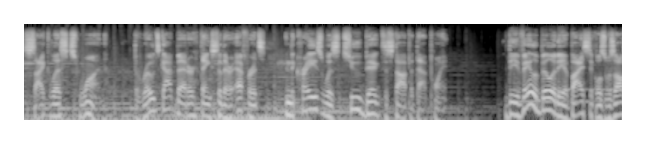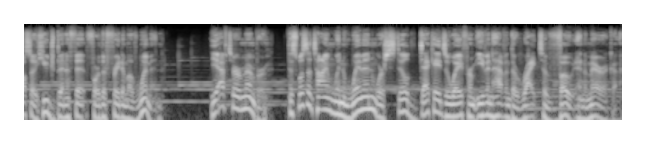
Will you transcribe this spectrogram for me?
cyclists won. The roads got better thanks to their efforts, and the craze was too big to stop at that point. The availability of bicycles was also a huge benefit for the freedom of women. You have to remember, this was a time when women were still decades away from even having the right to vote in America.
